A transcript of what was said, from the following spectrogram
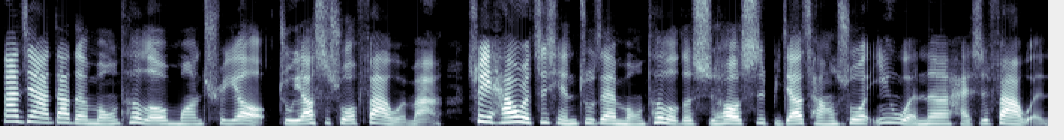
那加拿大的蒙特楼 （Montreal） 主要是说法文嘛，所以 Howard 之前住在蒙特楼的时候是比较常说英文呢，还是法文？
